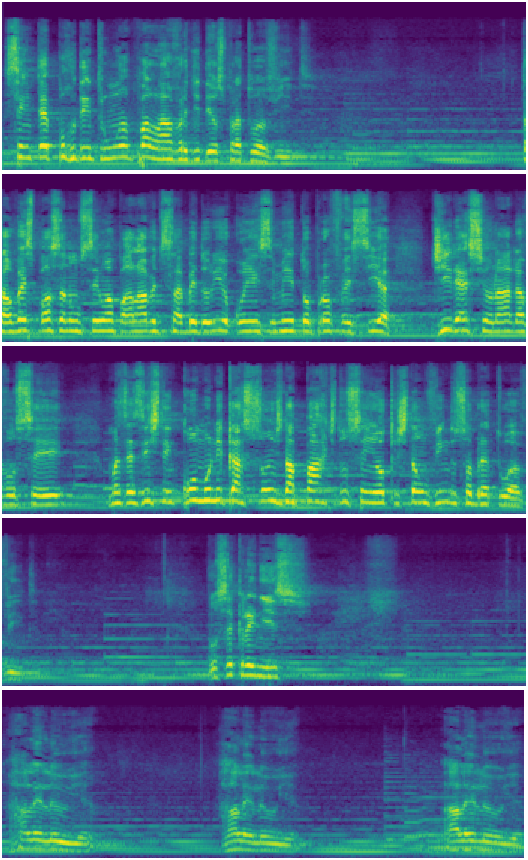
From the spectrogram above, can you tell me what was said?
sem ter por dentro uma palavra de Deus para a tua vida. Talvez possa não ser uma palavra de sabedoria, ou conhecimento ou profecia direcionada a você, mas existem comunicações da parte do Senhor que estão vindo sobre a tua vida. Você crê nisso? Aleluia. Aleluia. Aleluia.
